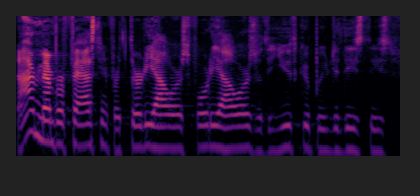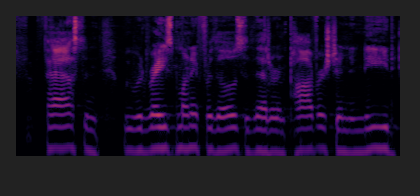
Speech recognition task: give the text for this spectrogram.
I remember fasting for 30 hours, 40 hours with the youth group. We did these, these fasts, and we would raise money for those that are impoverished and in need.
